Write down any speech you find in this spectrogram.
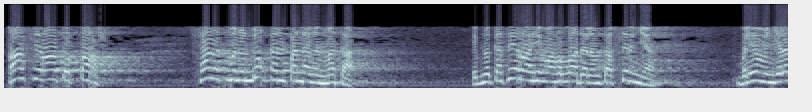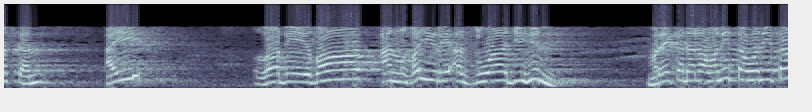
Qasiratut tarf sangat menundukkan pandangan mata. Ibnu Katsir rahimahullah dalam tafsirnya beliau menjelaskan ai ghadidat an ghairi azwajihin mereka adalah wanita-wanita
